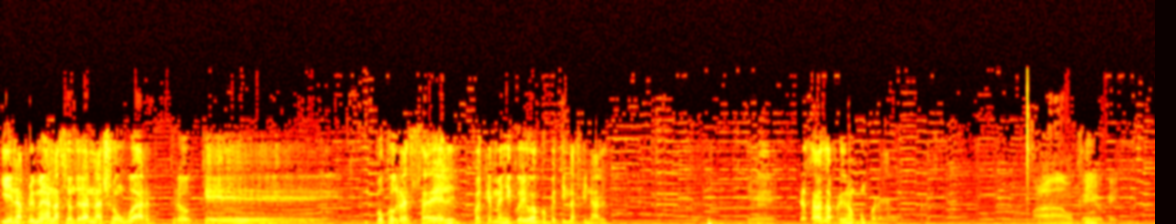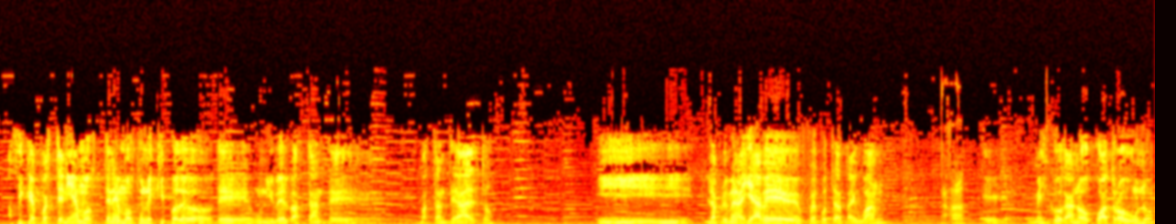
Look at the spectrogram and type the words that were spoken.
y en la primera nación de la Nation War, creo que un poco gracias a él fue que México llegó a competir la final. Eh, esa vez la perdieron con Corea. Ah, ok, Sí. ok. Así que pues teníamos, tenemos un equipo de, de un nivel bastante, bastante alto. Y la primera llave fue contra Taiwán. Ajá. Eh, México ganó 4 a 1.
